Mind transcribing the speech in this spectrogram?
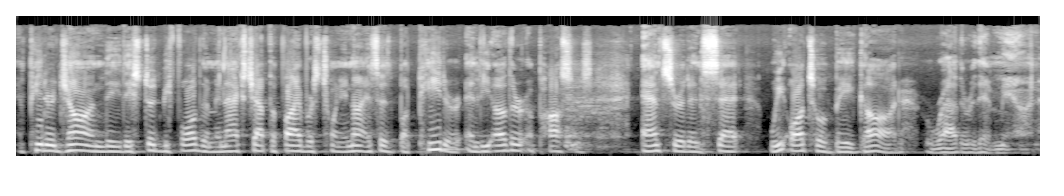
And Peter and John, they, they stood before them in Acts chapter 5, verse 29. It says, But Peter and the other apostles answered and said, We ought to obey God rather than man.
